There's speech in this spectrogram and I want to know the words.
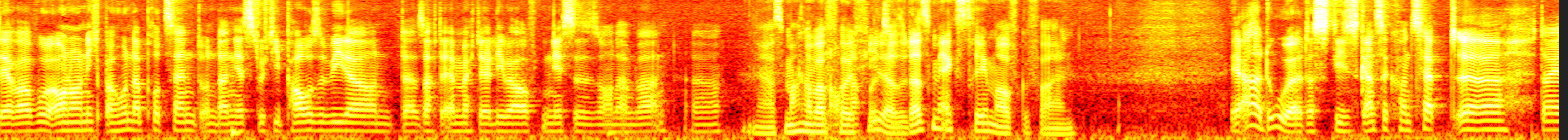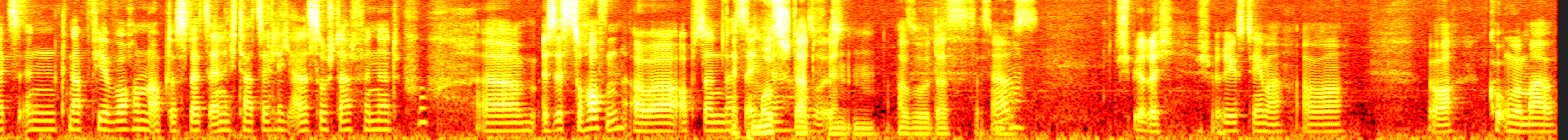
der war wohl auch noch nicht bei 100% und dann jetzt durch die Pause wieder und da sagt er, er möchte lieber auf die nächste Saison dann warten. Äh, ja, das machen aber voll viele. Also das ist mir extrem aufgefallen. ja, du, äh, das, dieses ganze Konzept äh, da jetzt in knapp vier Wochen, ob das letztendlich tatsächlich alles so stattfindet, puh, ähm, es ist zu hoffen, aber ob es dann Es tatsächlich muss so stattfinden. Also das, das Ja. muss. Schwierig, schwieriges Thema, aber ja, gucken wir mal,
